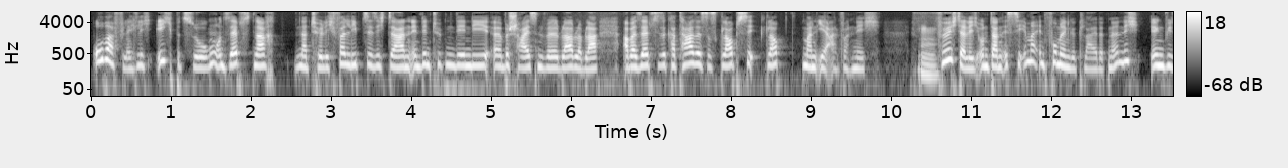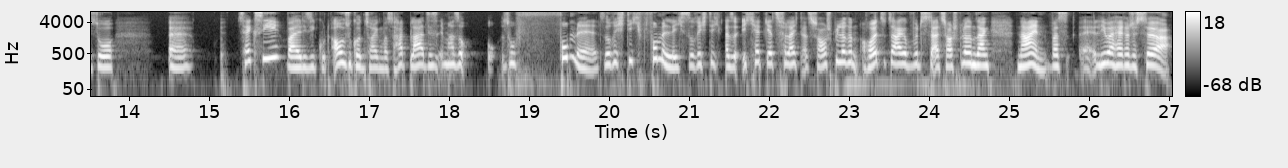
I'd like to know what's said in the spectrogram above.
oberflächlich ich-bezogen und selbst nach, natürlich verliebt sie sich dann in den Typen, den die äh, bescheißen will, bla bla bla. Aber selbst diese Katharsis, das glaubt, sie, glaubt man ihr einfach nicht. Hm. Fürchterlich. Und dann ist sie immer in Fummeln gekleidet, ne? Nicht irgendwie so äh, sexy, weil die sieht gut aus, sie kann zeigen, was sie hat, bla. Sie ist immer so, so Fummel, so richtig fummelig, so richtig. Also ich hätte jetzt vielleicht als Schauspielerin, heutzutage würdest du als Schauspielerin sagen, nein, was, äh, lieber Herr Regisseur,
